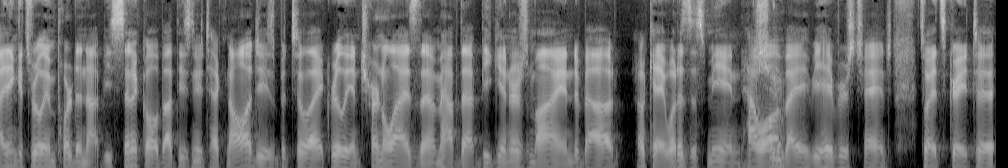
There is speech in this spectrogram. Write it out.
I think it's really important to not be cynical about these new technologies, but to like really internalize them, have that beginner's mind about, okay, what does this mean? How will my behaviors change? That's why it's great to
